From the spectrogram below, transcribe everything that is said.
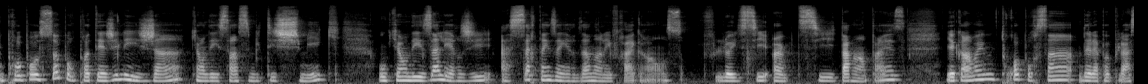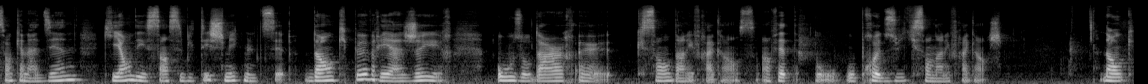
Il propose ça pour protéger les gens qui ont des sensibilités chimiques ou qui ont des allergies à certains ingrédients dans les fragrances. Là, ici, un petit parenthèse, il y a quand même 3% de la population canadienne qui ont des sensibilités chimiques multiples, donc qui peuvent réagir aux odeurs euh, qui sont dans les fragrances, en fait, aux, aux produits qui sont dans les fragrances. Donc,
